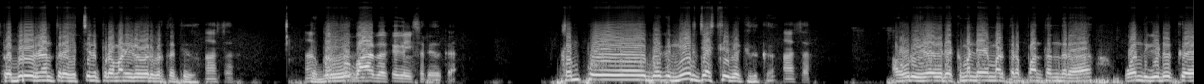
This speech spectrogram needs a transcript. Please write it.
ಫೆಬ್ರವರಿ ನಂತರ ಹೆಚ್ಚಿನ ಪ್ರಮಾಣ ಇಳುವರಿ ಬರ್ತೈತಿ ಇದು. ಹಾ ಸರ್. ಭಾಳ ಬೇಕಾಗಿಲ್ಲ ಸರ್ ಇದಕ್ಕೆ. ತಂಪು ಬೇಕು ನೀರು ಜಾಸ್ತಿ ಬೇಕು ಇದಕ್ಕೆ. ಹಾಂ ಸರ್. ಅವ್ರು ಹೇಳಿ ರೆಕಮೆಂಡ್ ಏನ್ ಮಾಡ್ತಾರಪ್ಪ ಅಂತಂದ್ರ ಒಂದ್ ಗಿಡಕ್ಕೆ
